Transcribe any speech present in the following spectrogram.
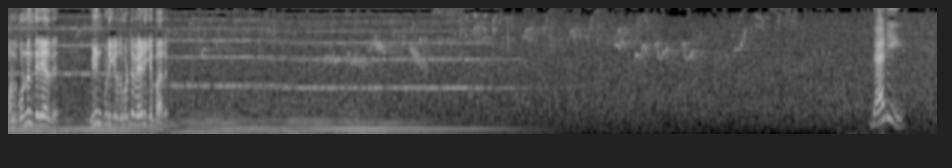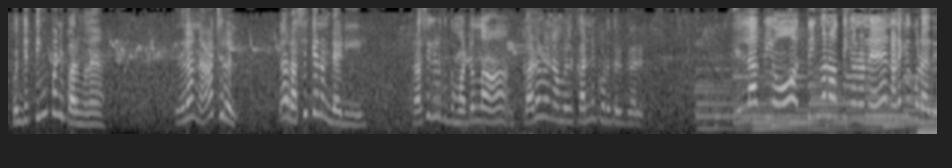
உனக்கு ஒன்றும் தெரியாது. மீன் பிடிக்கிறது மட்டும் வேடிக்கை பாரு. டேடி கொஞ்சம் திங்க் பண்ணி பாருங்களேன். இதெல்லாம் நேச்சுரல் எல்லாம் ரசிக்கணும் டேடி ரசிக்கிறதுக்கு மட்டும்தான் கடவுள் நம்மளுக்கு கண்ணு கொடுத்துருக்காரு. எல்லாத்தையும் திங்கணும் திங்கணும்னு நினைக்க கூடாது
